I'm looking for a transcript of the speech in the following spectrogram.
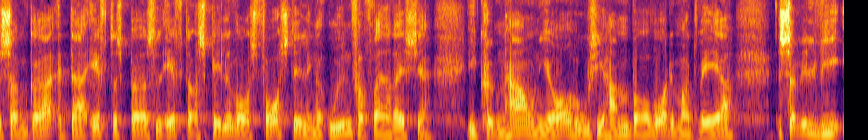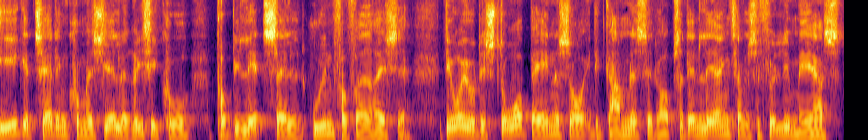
som gør, at der er efterspørgsel efter at spille vores forestillinger uden for Fredericia, i København, i Aarhus, i Hamburg, hvor det måtte være, så vil vi ikke tage den kommercielle risiko på billetsalget uden for Fredericia. Det var jo det store banesår i det gamle setup, så den læring tager vi selvfølgelig med os.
